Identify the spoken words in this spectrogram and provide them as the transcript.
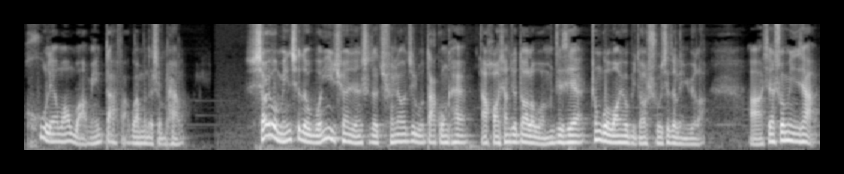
互联网网民大法官们的审判了。小有名气的文艺圈人士的群聊记录大公开啊，好像就到了我们这些中国网友比较熟悉的领域了啊。先说明一下，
